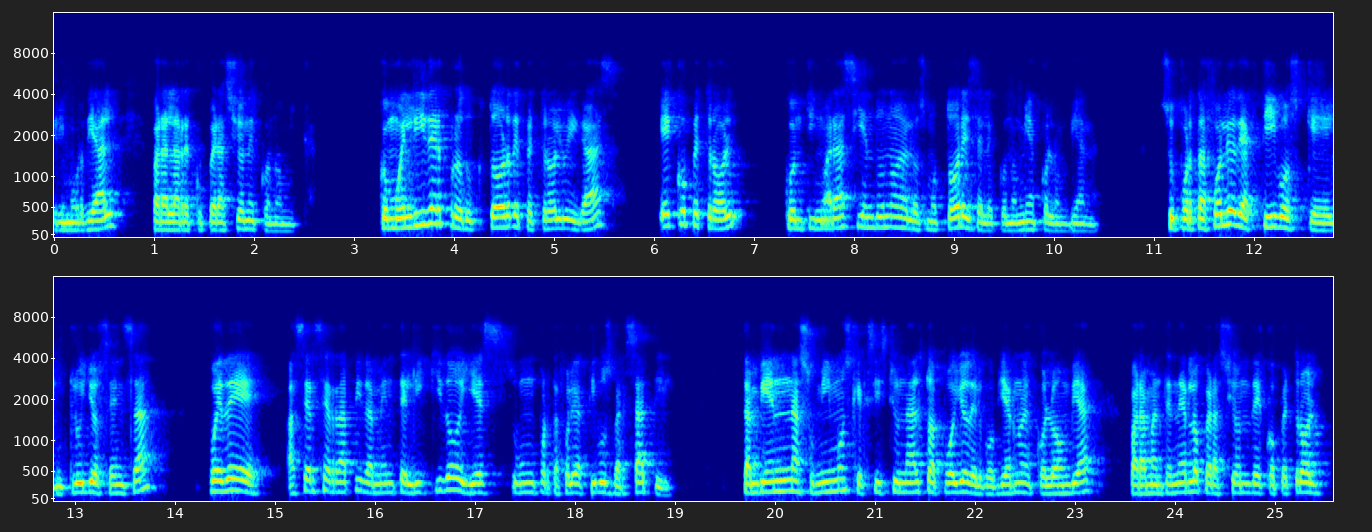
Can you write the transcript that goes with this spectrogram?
primordial para la recuperación económica. Como el líder productor de petróleo y gas, Ecopetrol continuará siendo uno de los motores de la economía colombiana. Su portafolio de activos, que incluye Ocensa, puede hacerse rápidamente líquido y es un portafolio de activos versátil. También asumimos que existe un alto apoyo del gobierno de Colombia para mantener la operación de Ecopetrol.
